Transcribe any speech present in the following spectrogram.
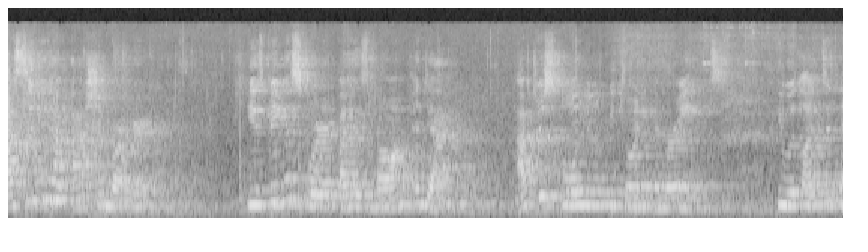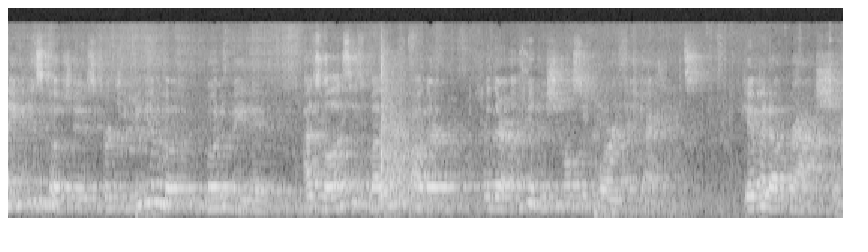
Lastly, we have Ashton Barber. He is being escorted by his mom and dad, after school, he will be joining the Marines. He would like to thank his coaches for keeping him motivated, as well as his mother and father for their unconditional support and guidance. Give it up for Ashton.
